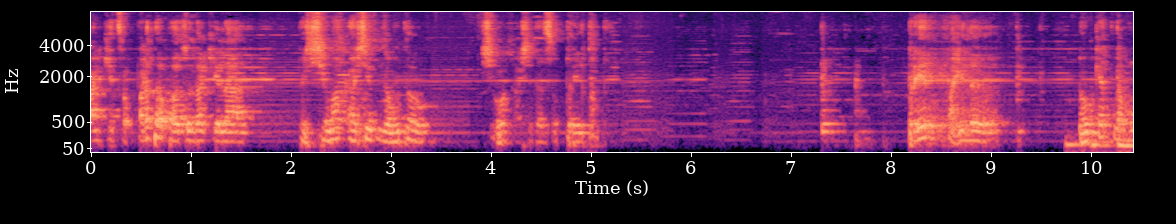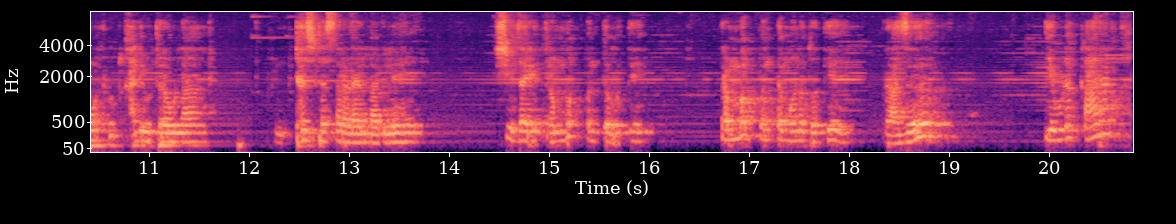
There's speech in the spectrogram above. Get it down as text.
पालखीचा पडदा बाजूला केला. तर शिवा काशीत नव्हतं हो. शिवा काशीदाचं प्रेत होत. प्रेत पाहिलं. डोक्यातला मोठ खाली उतरवला. ढस ढस रडायला लागले. शेजारी त्र्यंबक पंत होते. त्र्यंबक पंत म्हणत होते राज एवढं का? रडता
